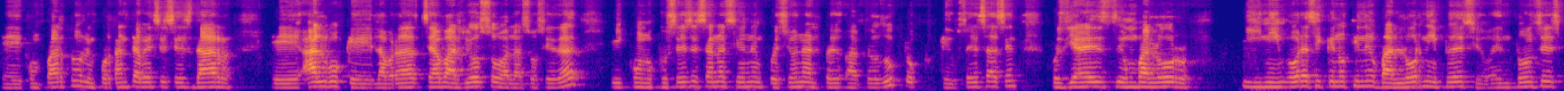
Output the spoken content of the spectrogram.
eh, comparto, lo importante a veces es dar eh, algo que la verdad sea valioso a la sociedad y con lo que ustedes están haciendo en cuestión al, producto que ustedes hacen, pues ya es de un valor y ni, ahora sí que no tiene valor ni precio. Entonces,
